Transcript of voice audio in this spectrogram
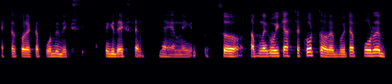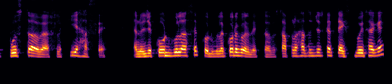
একটার পর একটা পড়ে দেখছি? আপনি কি দেখছেন? দেখেন নাই কিন্তু। সো আপনাকে ওই কাজটা করতে হবে বইটা পড়ে বুঝতে হবে আসলে কি আছে। এন্ড ওই যে কোডগুলো আছে কোডগুলো করে করে দেখতে হবে। So, আপনার হাতে যদি একটা টেক্সট বই থাকে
